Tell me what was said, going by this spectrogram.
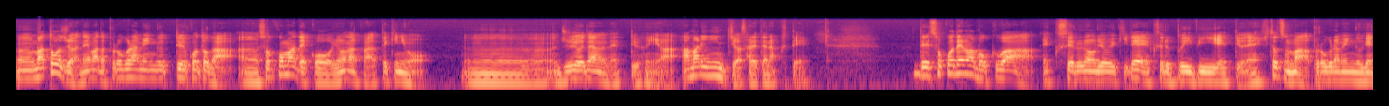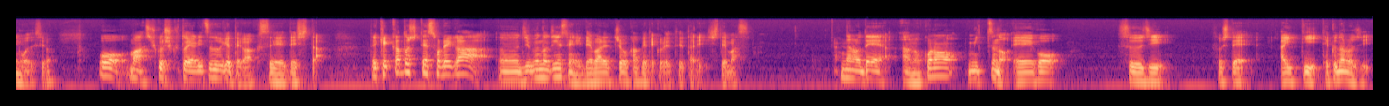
うんまあ当時はね、まだプログラミングっていうことが、うん、そこまでこう世の中的にもうん重要だよねっていうふうにはあまり認知はされてなくて、で、そこでは僕は Excel の領域で Excel VBA っていうね、一つのまあプログラミング言語ですよ。を、まあ、粛々とやり続けて学生でした。で、結果としてそれが、うん、自分の人生にレバレッジをかけてくれてたりしてます。なので、あの、この3つの英語、数字、そして IT、テクノロジー、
